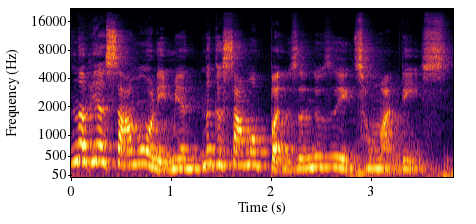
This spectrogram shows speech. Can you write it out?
那片沙漠里面，那个沙漠本身就是充满历史，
